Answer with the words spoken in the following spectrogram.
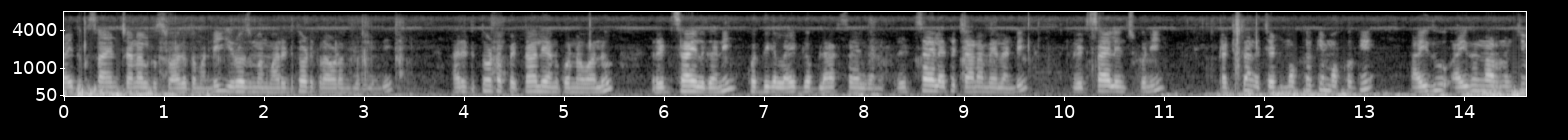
రైతుకు సాయం ఛానల్కు స్వాగతం అండి. ఈరోజు మనం అరటి తోటకి రావడం జరిగింది. అరటి తోట పెట్టాలి అనుకున్న వాళ్ళు రెడ్ సాయిల్ కానీ కొద్దిగా లైట్గా బ్లాక్ సాయిల్ కానీ రెడ్ సాయిల్ అయితే చాలా మేలండి. రెడ్ సాయిల్ ఎంచుకొని ఖచ్చితంగా చెట్టు మొక్కకి మొక్కకి ఐదు ఐదున్నర నుంచి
